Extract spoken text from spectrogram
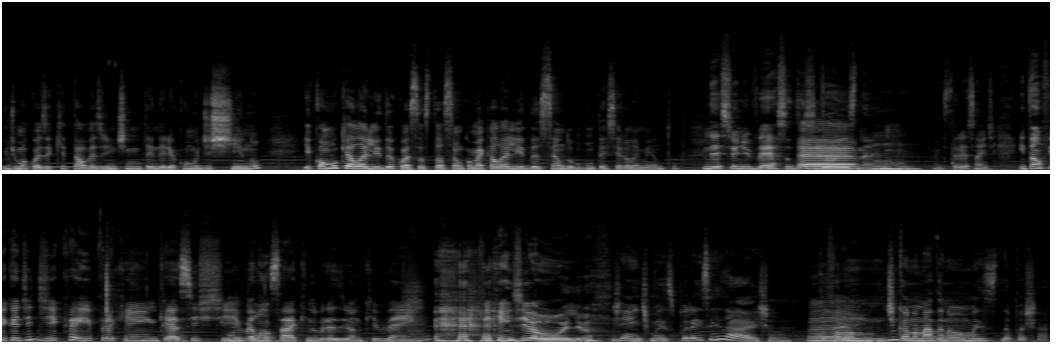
de uma coisa que talvez a gente entenderia como destino. E como que ela lida com essa situação, como é que ela lida sendo um terceiro elemento. Nesse universo dos É, dois, né? Muito interessante. Então fica de dica aí pra quem quer assistir. Vai bom. lançar aqui no Brasil ano que vem. Fiquem de olho. Gente, mas por aí vocês acham. É. Tô falando, não indicando nada não, mas dá pra achar.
